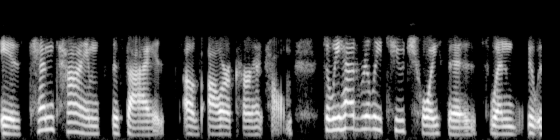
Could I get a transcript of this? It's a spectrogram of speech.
is 10 times the size of our current home. So we had really two choices when it was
